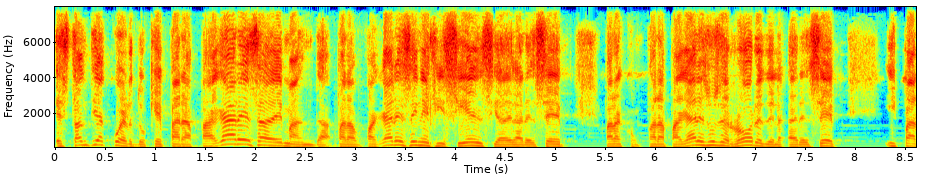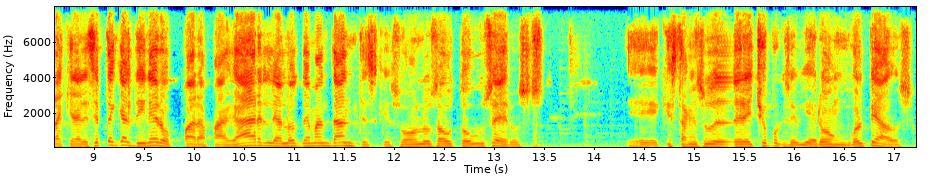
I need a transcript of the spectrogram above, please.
están de acuerdo que para pagar esa demanda, para pagar esa ineficiencia de la ARECEP, para, para pagar esos errores de la ARECEP, y para que la ARECEP tenga el dinero para pagarle a los demandantes, que son los autobuseros, eh, que están en su derecho porque se vieron golpeados.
